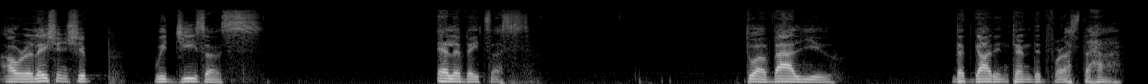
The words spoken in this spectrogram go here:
our relationship with Jesus elevates us to a value that God intended for us to have.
